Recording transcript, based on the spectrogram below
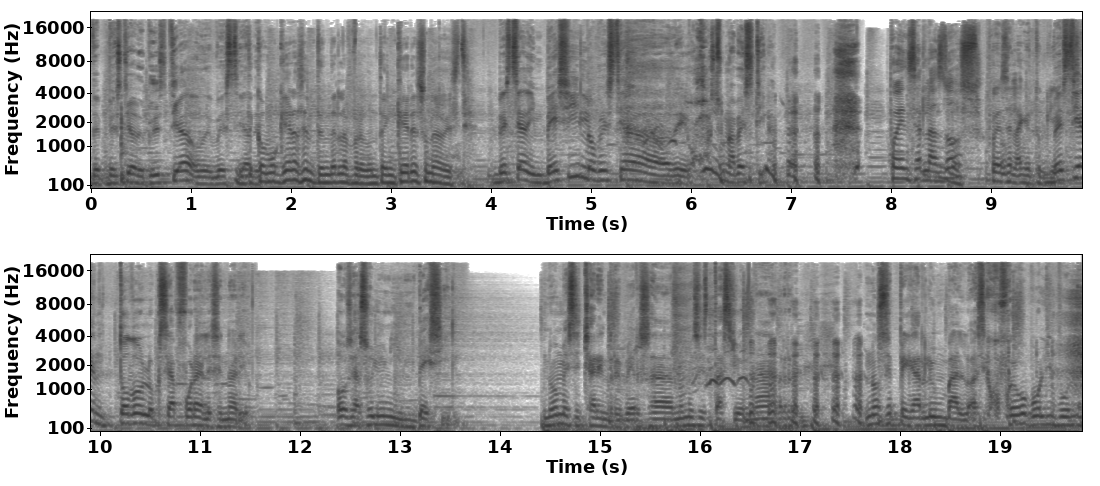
de bestia de bestia o de bestia de, Como quieras entender la pregunta, ¿en qué eres una bestia? bestia de imbécil o bestia de oh, es una bestia? Pueden ser las dos, puede ser la que tú quieras. Bestia en todo lo que sea fuera del escenario. O sea, soy un imbécil. No me sé echar en reversa, no me sé estacionar, no sé pegarle un balón. Así juego voleibol.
